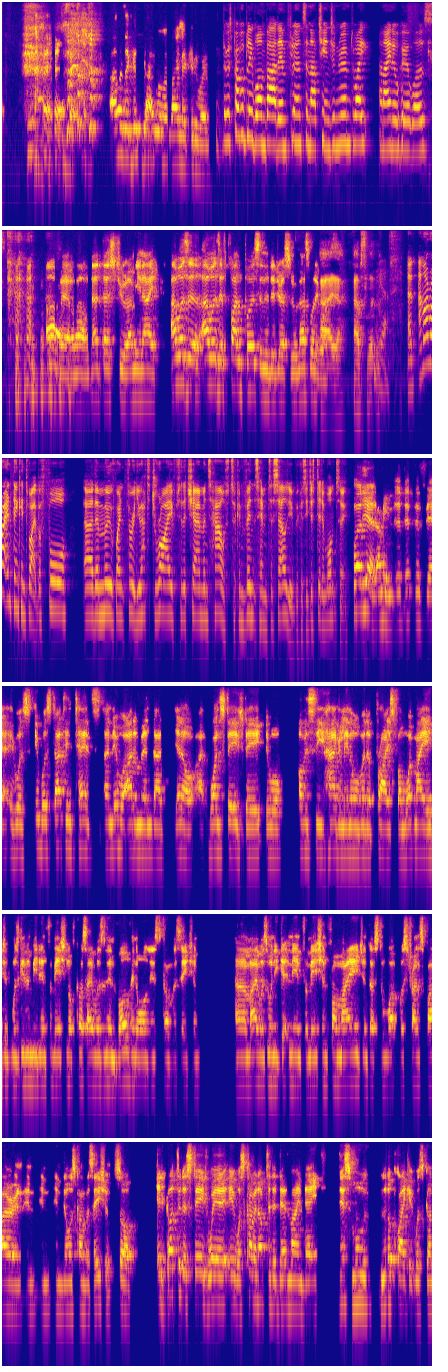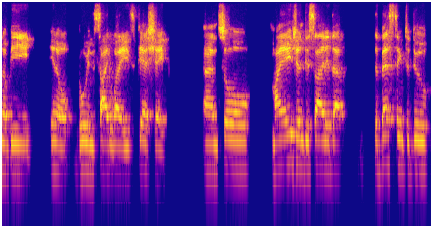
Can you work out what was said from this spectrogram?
I was a good guy over my neck of the woods. There was probably one bad influence in that changing room, Dwight, and I know who it was. oh yeah, well, that that's true. I mean, I I was a I was a fun person in the dressing room. That's what it was. Ah, yeah, absolutely. Yeah. Um, am I right in thinking, Dwight, before uh, the move went through, you had to drive to the chairman's house to convince him to sell you because he just didn't want to? Well, yeah. I mean, it, it, it, yeah, it was it was that intense, and they were adamant that you know at one stage they they were obviously haggling over the price from what my agent was giving me the information. Of course, I wasn't involved in all this conversation. Um, I was only getting the information from my agent as to what was transpiring in, in, in those conversations. So it got to the stage where it was coming up to the deadline date. This move looked like it was going to be, you know, going sideways, pear shape. And so my agent decided that the best thing to do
